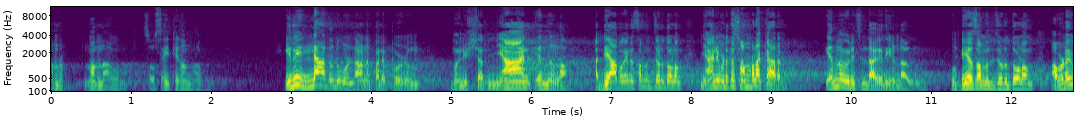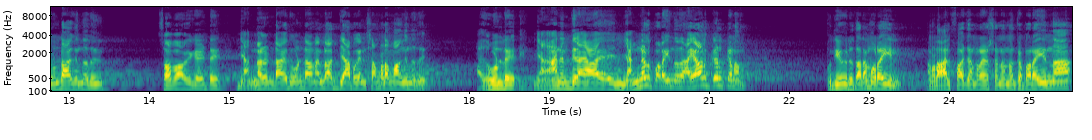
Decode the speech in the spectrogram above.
നമ്മൾ നന്നാകും സൊസൈറ്റി നന്നാകും. ഇത് ഇല്ലാത്തത് കൊണ്ടാണ് പലപ്പോഴും മനുഷ്യർ ഞാൻ എന്നുള്ള അധ്യാപകനെ സംബന്ധിച്ചിടത്തോളം ഞാൻ ഇവിടുത്തെ ശമ്പളക്കാരൻ എന്ന ഒരു ചിന്താഗതി ഉണ്ടാകുന്നു. കുട്ടിയെ സംബന്ധിച്ചിടത്തോളം അവിടെ ഉണ്ടാകുന്നത് സ്വാഭാവികമായിട്ട് ഞങ്ങൾ കൊണ്ടാണല്ലോ അധ്യാപകൻ ശമ്പളം വാങ്ങുന്നത്. അതുകൊണ്ട് ഞാൻ എന്തിനാ ഞങ്ങൾ പറയുന്നത് അയാൾ കേൾക്കണം. പുതിയൊരു തലമുറയിൽ നമ്മൾ ആൽഫ ജനറേഷൻ എന്നൊക്കെ പറയുന്ന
